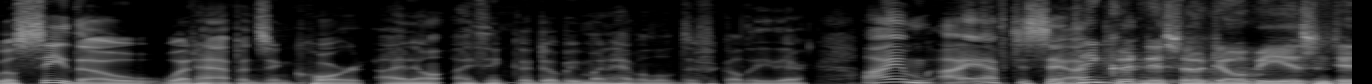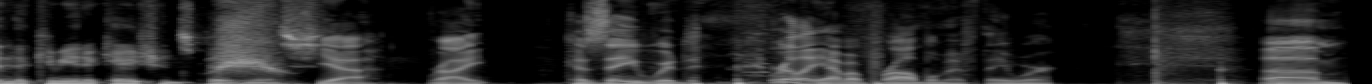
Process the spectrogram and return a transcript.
We'll see though what happens in court. I don't. I think Adobe might have a little difficulty there. I am. I have to say. Well, thank I, goodness Adobe isn't in the communications business. Yeah. Right. Because they would really have a problem if they were. Um,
